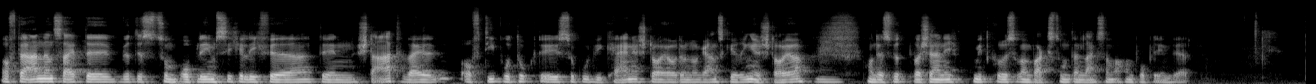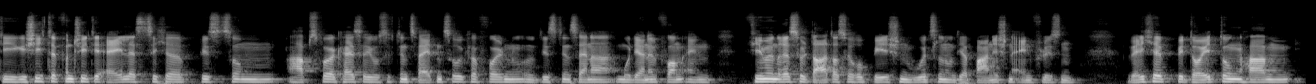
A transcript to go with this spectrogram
auf der anderen Seite wird es zum Problem sicherlich für den Staat, weil auf die Produkte ist so gut wie keine Steuer oder nur ganz geringe Steuer. Mhm. Und es wird wahrscheinlich mit größerem Wachstum dann langsam auch ein Problem werden. Die Geschichte von GTI lässt sich ja bis zum Habsburger Kaiser Josef II. zurückverfolgen und ist in seiner modernen Form ein Firmenresultat aus europäischen Wurzeln und japanischen Einflüssen. Welche Bedeutung haben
